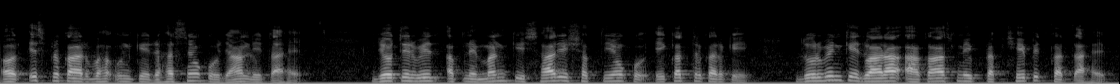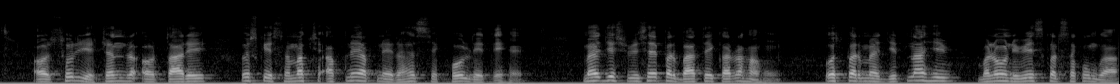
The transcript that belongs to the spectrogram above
और इस प्रकार वह उनके रहस्यों को जान लेता है। ज्योतिर्विद अपने मन की सारी शक्तियों को एकत्र करके दूरबीन के द्वारा आकाश में प्रक्षेपित करता है और सूर्य, चंद्र और तारे उसके समक्ष अपने अपने रहस्य खोल देते हैं। मैं जिस विषय पर बातें कर रहा हूँ, उस पर मैं जितना ही मनोनिवेश कर सकूँगा,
